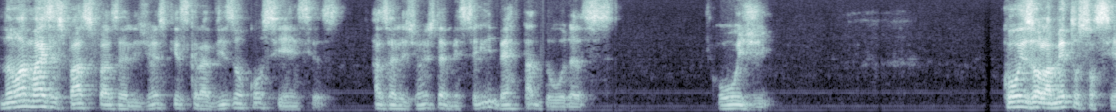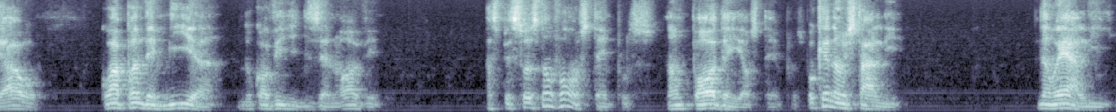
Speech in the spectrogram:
Não há mais espaço para as religiões que escravizam consciências. As religiões devem ser libertadoras. Hoje, com o isolamento social, com a pandemia do Covid-19, as pessoas não vão aos templos, não podem ir aos templos. Por que não está ali? Não é ali.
